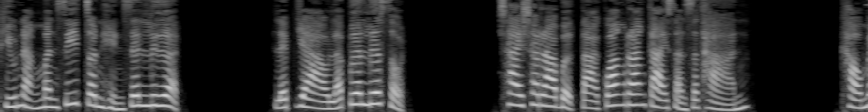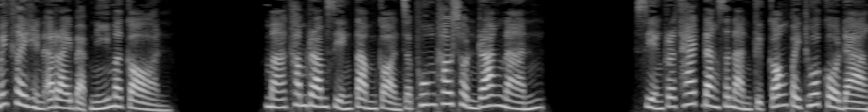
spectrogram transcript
ผิวหนังมันซีดจนเห็นเส้นเลือด เล็บยาวและเปื้อนเลือดสด ชายชราเบิกตากว้างร่างกายสันสถาน เขาไม่เคยเห็นอะไรแบบนี้มาก่อนหมาคำรามเสียงต่ำก่อนจะพุ่งเข้าชนร่างนั้น เสียงกระแทกดังสนั่นกึกก้องไปทั่วโกดัง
